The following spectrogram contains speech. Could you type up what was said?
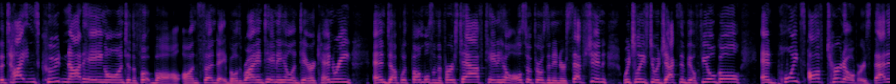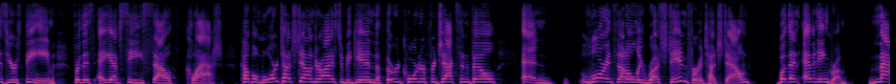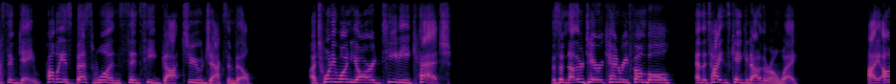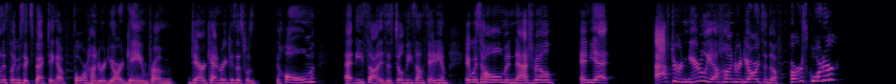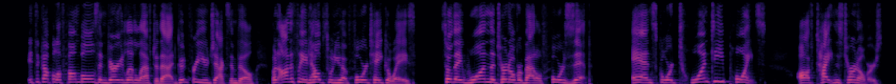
The Titans could not hang on to the football on Sunday. Both Ryan Tannehill and Derrick Henry end up with fumbles in the first half. Tannehill also throws an interception, which leads to a Jacksonville field goal and points off turnovers. That is your theme for this AFC South clash. Couple more touchdown drives to begin the third quarter for Jacksonville. And Lawrence not only rushed in for a touchdown, but then Evan Engram Massive game, probably his best one since he got to Jacksonville. A 21 yard TD catch. There's another Derrick Henry fumble, and the Titans can't get out of their own way. I honestly was expecting a 400 yard game from Derrick Henry because this was home at Nissan. Is it still Nissan Stadium? It was home in Nashville. And yet, after nearly 100 yards in the first quarter, it's a couple of fumbles and very little after that. Good for you, Jacksonville. But honestly, it helps when you have four takeaways. So they won the turnover battle four zip and scored 20 points off Titans turnovers.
